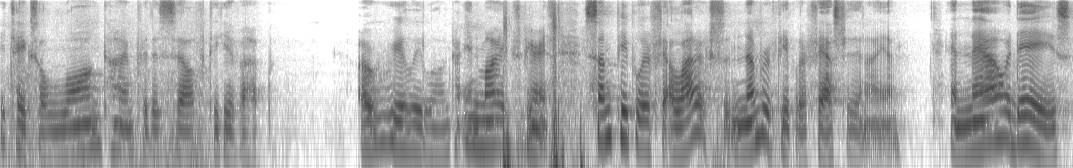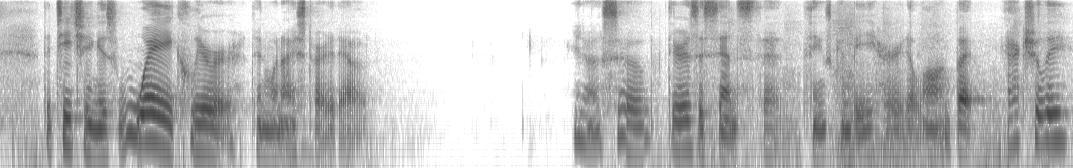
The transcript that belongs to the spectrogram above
It takes a long time for the self to give up a really long time, in my experience. Some people are, a lot of, a number of people are faster than I am. And nowadays, the teaching is way clearer than when I started out. You know, so there is a sense that things can be hurried along, but actually,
